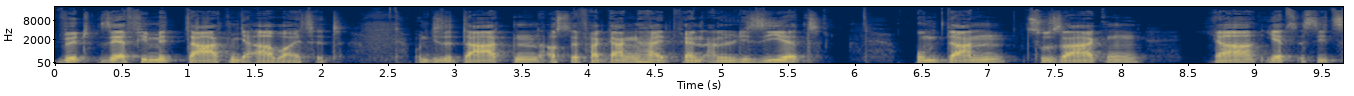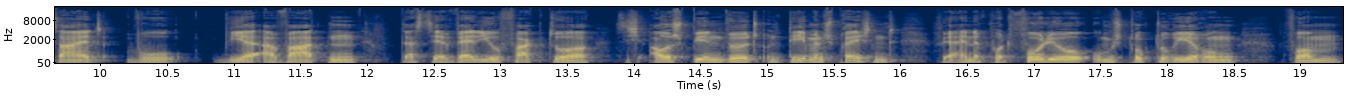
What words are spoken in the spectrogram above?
wird sehr viel mit Daten gearbeitet. Und diese Daten aus der Vergangenheit werden analysiert, um dann zu sagen, ja, jetzt ist die Zeit, wo wir erwarten, dass der Value-Faktor sich ausspielen wird und dementsprechend wir eine Portfolio-Umstrukturierung vom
